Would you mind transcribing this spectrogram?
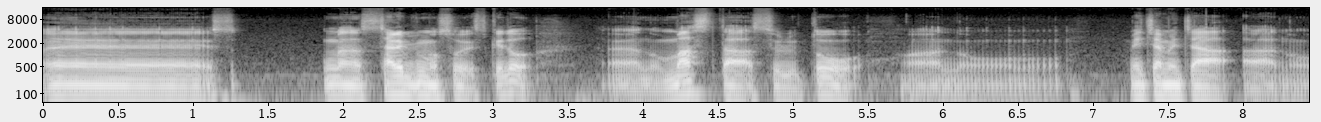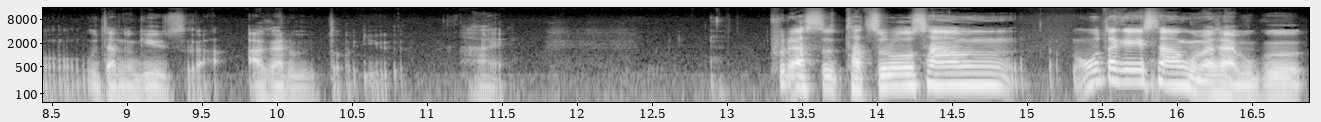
えー、まあサレビもそうですけどあのマスターするとあのめちゃめちゃあの歌の技術が上がるという。はい。プラス達郎さん大竹さんごめんなさい。僕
